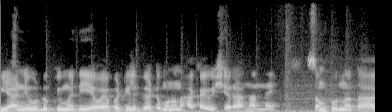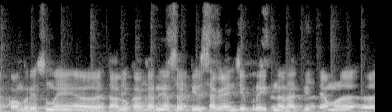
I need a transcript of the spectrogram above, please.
या निवडणुकीमध्ये एवाय पाटील गट म्हणून हा काही विषय राहणार नाही. संपूर्णतः काँग्रेसमय तालुका करण्यासाठी सगळ्यांचे प्रयत्न राहतील. त्यामुळं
